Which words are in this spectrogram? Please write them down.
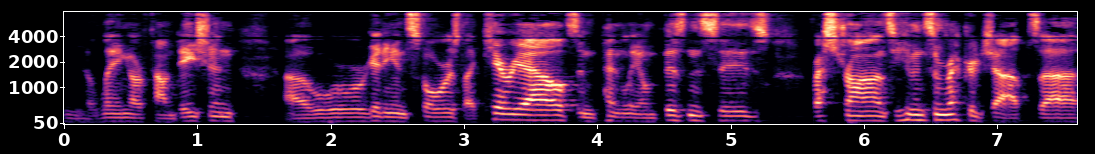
you know, laying our foundation. Uh, we're getting in stores like carryouts and independently owned businesses, restaurants, even some record shops. Uh,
